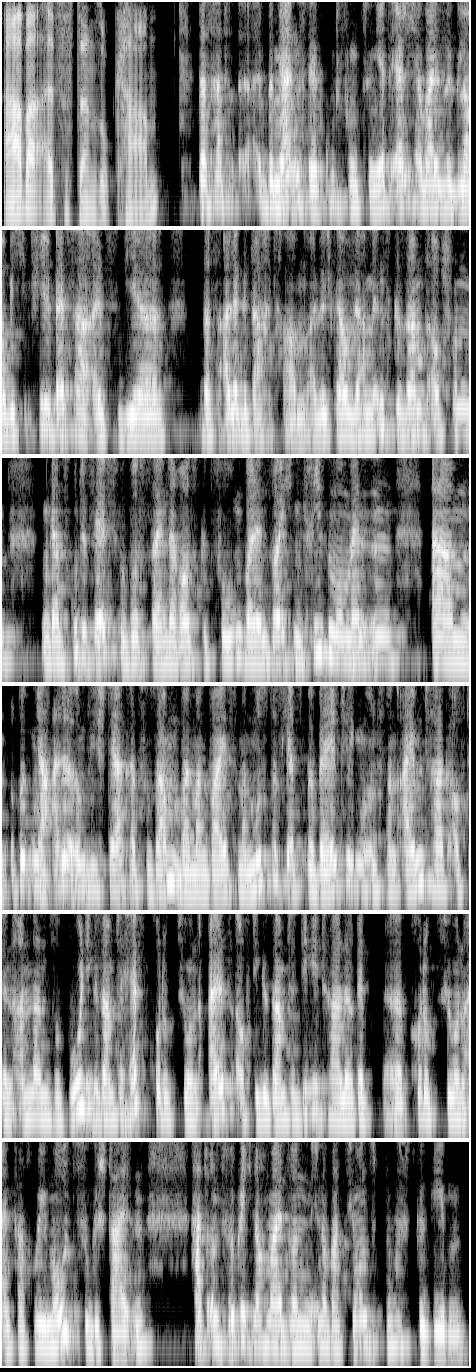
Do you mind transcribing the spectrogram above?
Aber als es dann so kam. Das hat bemerkenswert gut funktioniert. Ehrlicherweise, glaube ich, viel besser, als wir das alle gedacht haben. Also ich glaube, wir haben insgesamt auch schon ein ganz gutes Selbstbewusstsein daraus gezogen, weil in solchen Krisenmomenten ähm, rücken ja alle irgendwie stärker zusammen, weil man weiß, man muss das jetzt bewältigen und von einem Tag auf den anderen sowohl die gesamte Heftproduktion als auch die gesamte digitale Re äh, Produktion einfach remote zu gestalten, hat uns wirklich nochmal so einen Innovationsboost gegeben.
